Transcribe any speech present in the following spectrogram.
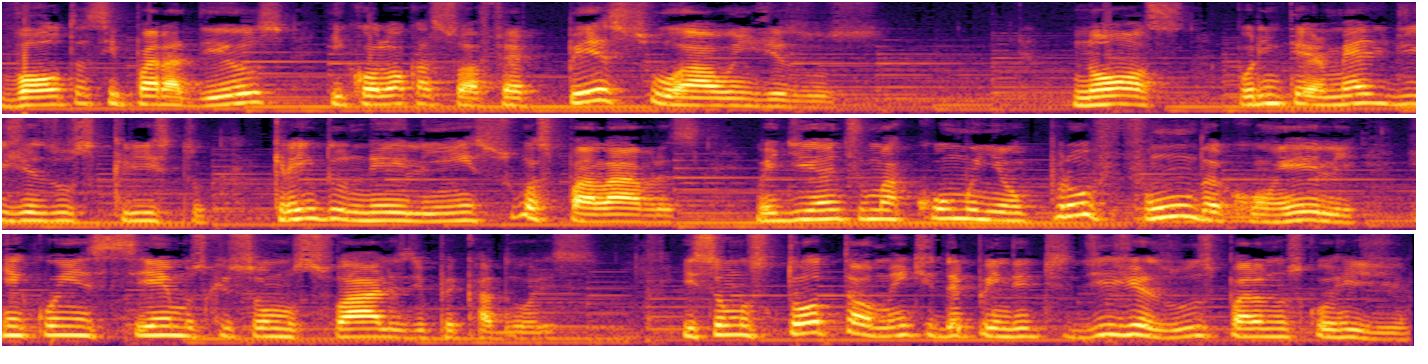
volta-se para Deus e coloca sua fé pessoal em Jesus. Nós, por intermédio de Jesus Cristo, crendo nele e em suas palavras, mediante uma comunhão profunda com ele, reconhecemos que somos falhos e pecadores e somos totalmente dependentes de Jesus para nos corrigir.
